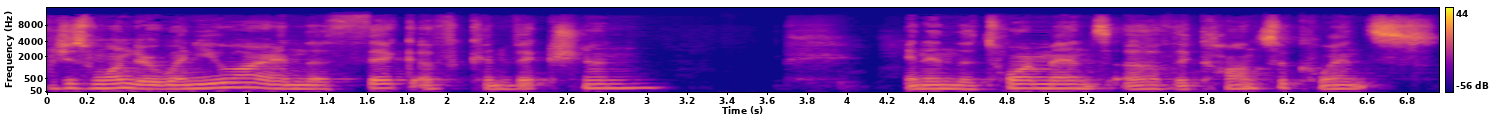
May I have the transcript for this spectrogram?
I just wonder when you are in the thick of conviction and in the torment of the consequence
